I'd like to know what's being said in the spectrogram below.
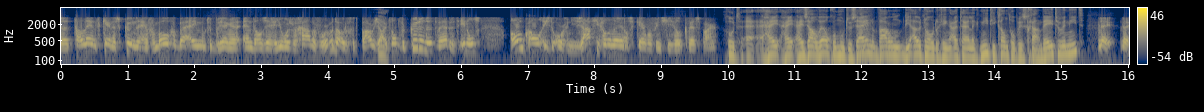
Uh, talent, kennis, kunde en vermogen bijeen moeten brengen... en dan zeggen, jongens, we gaan ervoor, we nodigen de paus uit... want we kunnen het, we hebben het in ons... Ook al is de organisatie van de Nederlandse kerkprovincie heel kwetsbaar. Goed, uh, hij, hij, hij zou welkom moeten zijn. Waarom die uitnodiging uiteindelijk niet die kant op is gegaan, weten we niet. Nee, nee.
